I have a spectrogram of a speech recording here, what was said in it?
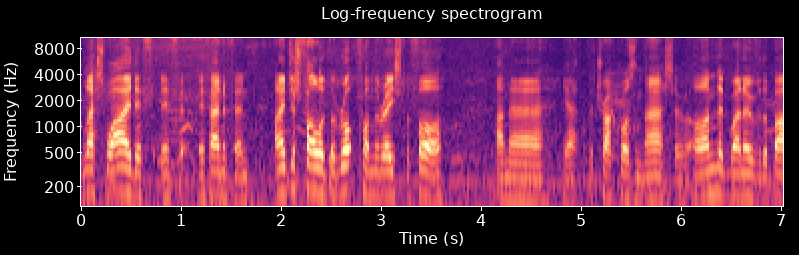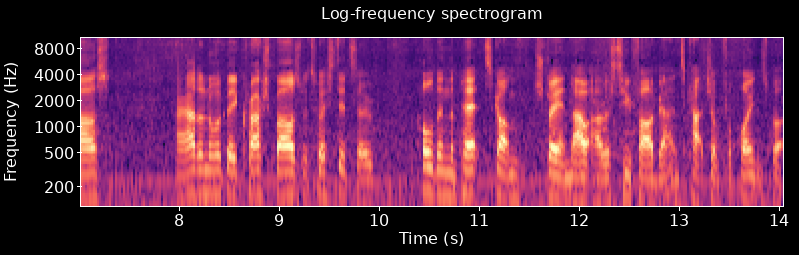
less wide, if, if if anything. And I just followed the rut from the race before, and uh, yeah, the track wasn't there. So I landed, went over the bars. I had another big crash. Bars were twisted, so pulled in the pits, got them straightened out. I was too far behind to catch up for points, but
